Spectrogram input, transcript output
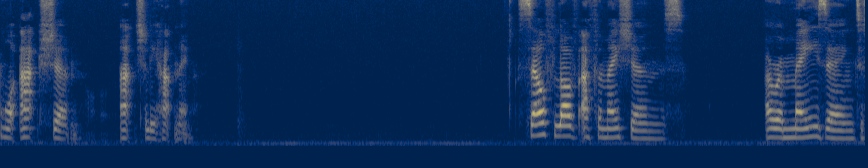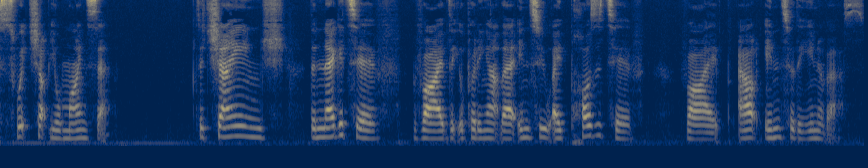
or action actually happening. Self love affirmations are amazing to switch up your mindset, to change the negative vibe that you're putting out there into a positive vibe out into the universe.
